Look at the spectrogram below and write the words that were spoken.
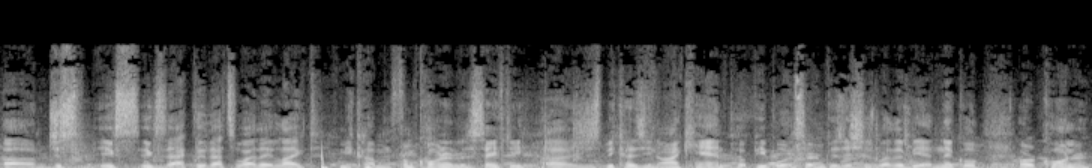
Um, just ex- exactly. That's why they liked me coming from corner to safety, uh, just because you know I can put people in certain positions, whether it be a nickel or corner.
